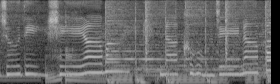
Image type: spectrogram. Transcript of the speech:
যদি সে আমায় না খুঁজে না পায়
